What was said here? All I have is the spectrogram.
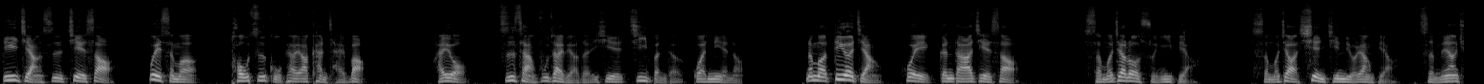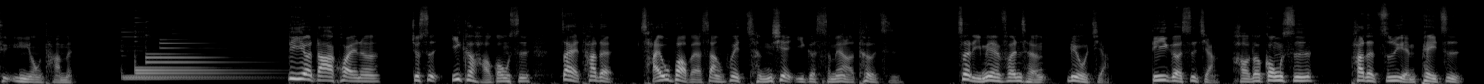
第一讲是介绍为什么投资股票要看财报，还有资产负债表的一些基本的观念哦。那么第二讲会跟大家介绍什么叫做损益表，什么叫现金流量表，怎么样去运用它们。第二大块呢？就是一个好公司在它的财务报表上会呈现一个什么样的特质？这里面分成六讲。第一个是讲好的公司它的资源配置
